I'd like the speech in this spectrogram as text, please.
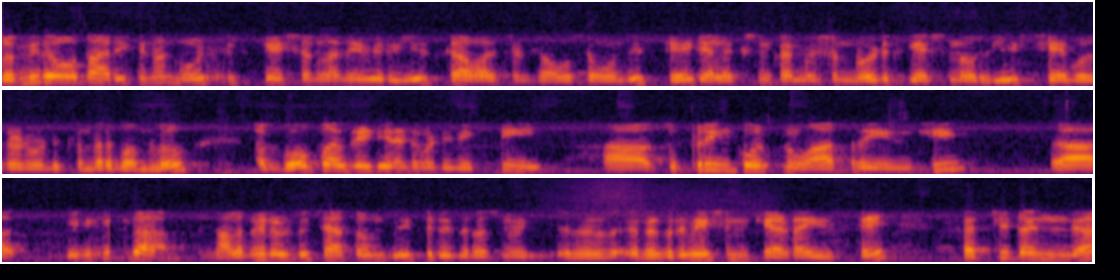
తొమ్మిదవ తారీఖున నోటిఫికేషన్లు అనేవి రిలీజ్ కావాల్సిన అవసరం ఉంది. State election commission notification release చేయబోతున్నటువంటి సందర్భంలో గోపాల్ రెడ్డి అనేటువంటి వ్యక్తి ఆ, సుప్రీం కోర్టును ఆశ్రయించి దీని మీద నలభై రెండు శాతం బీసీ రిజర్వేషన్ రిజర్వేషన్ కేటాయిస్తే ఖచ్చితంగా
